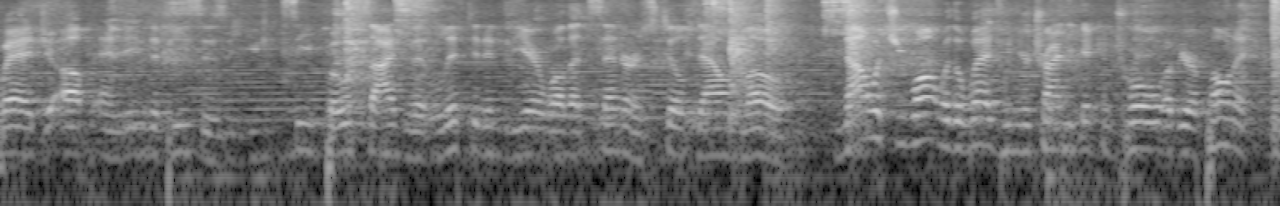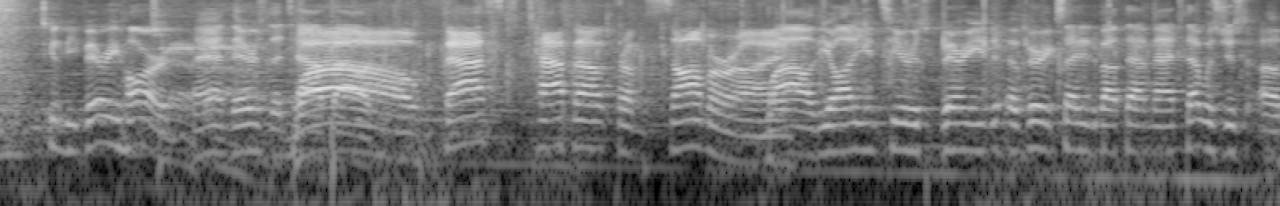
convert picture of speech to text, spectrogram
wedge up and into pieces. You can see both sides of it lifted into the air while that center is still down low. Not what you want with a wedge when you're trying to get control of your opponent. It's going to be very hard. And there's the tap out. Wow, fast tap out from Sawmurai. Wow, the audience here is very, uh, very excited about that match. That was just a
